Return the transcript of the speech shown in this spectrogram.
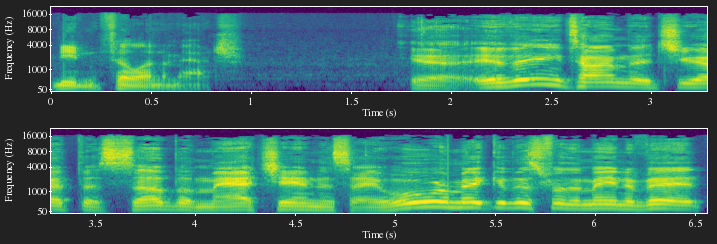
needing fill in a match. Yeah, if any time that you have to sub a match in and say, "Well, we're making this for the main event,"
